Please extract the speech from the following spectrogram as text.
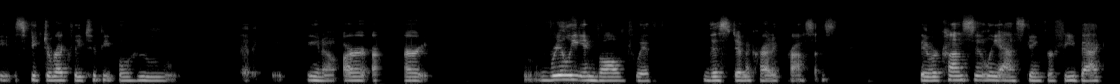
eh, speak directly to people who, eh, you know, are, are- really involved with this democratic process. They were constantly asking for feedback.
